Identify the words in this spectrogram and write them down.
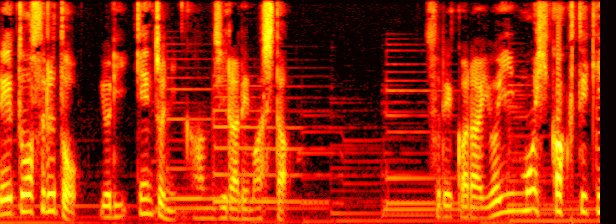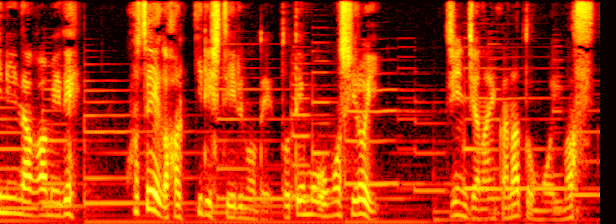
冷凍するとより顕著に感じられました。それから余韻も比較的に長めで、個性がはっきりしているので、とても面白いジンじゃないかなと思います。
